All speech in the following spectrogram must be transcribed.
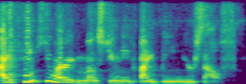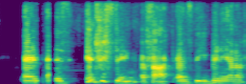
I think you are most unique by being yourself. And as interesting a fact as the banana,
